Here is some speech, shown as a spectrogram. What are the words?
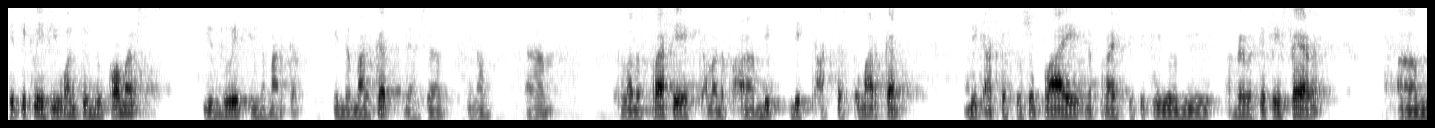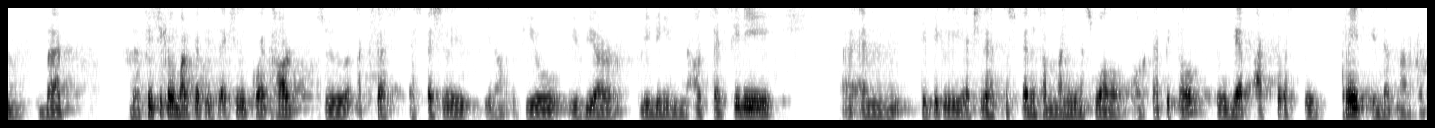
typically, if you want to do commerce, you do it in the market. In the market, there's a you know uh, a lot of traffic, a lot of uh, big big access to market, big access to supply. The price typically will be relatively fair, um, but the physical market is actually quite hard to access, especially you know if you if you are living in outside city, and typically you actually have to spend some money as well or capital to get access to trade in that market.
